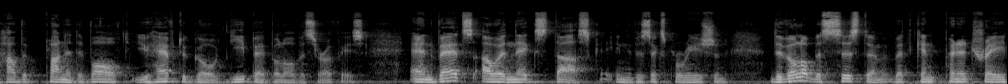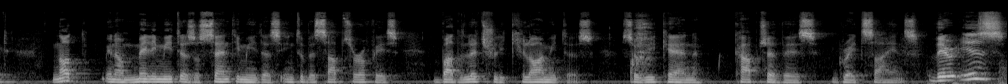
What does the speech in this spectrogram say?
how the planet evolved, you have to go deeper below the surface. And that's our next task in this exploration. Develop a system that can penetrate not you know millimeters or centimeters into the subsurface, but literally kilometers, so we can capture this great science. There is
